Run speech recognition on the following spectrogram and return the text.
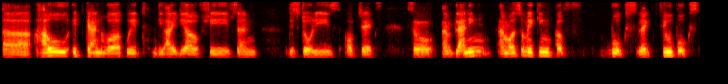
uh, how it can work with the idea of shapes and the stories objects. So i'm planning i'm also making of books like few books.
